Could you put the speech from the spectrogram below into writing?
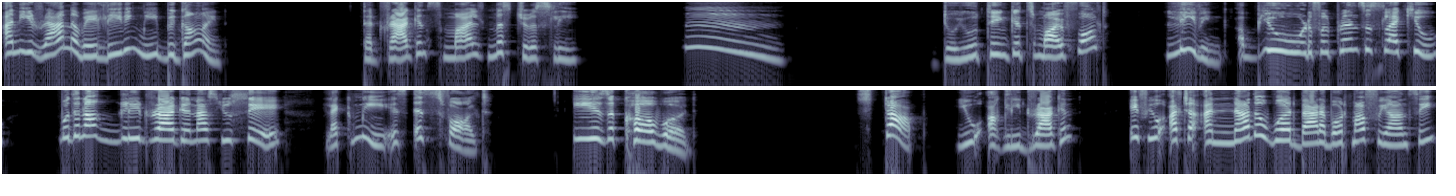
and he ran away, leaving me behind. The dragon smiled mischievously. Hmm, do you think it's my fault? Leaving a beautiful princess like you with an ugly dragon, as you say, like me, is his fault. He is a coward. Stop, you ugly dragon. If you utter another word bad about my fiancé,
